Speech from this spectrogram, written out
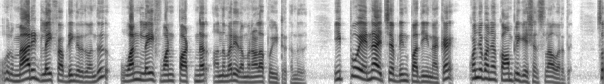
ஒரு மேரிட் லைஃப் அப்படிங்கிறது வந்து ஒன் லைஃப் ஒன் பார்ட்னர் அந்த மாதிரி ரொம்ப நாளாக போயிட்டு இருந்தது. இப்போது என்ன ஆச்சு அப்படின்னு பார்த்தீங்கன்னாக்க கொஞ்சம் கொஞ்சம் காம்ப்ளிகேஷன்ஸ்லாம் வருது. ஸோ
